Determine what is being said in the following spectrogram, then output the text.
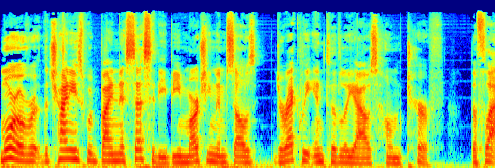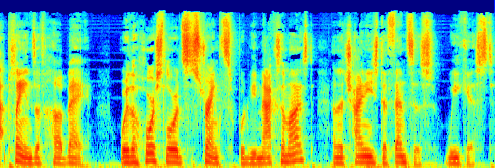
Moreover, the Chinese would by necessity be marching themselves directly into Liao's home turf, the flat plains of Hebei, where the horse lord's strengths would be maximized and the Chinese defenses weakest.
